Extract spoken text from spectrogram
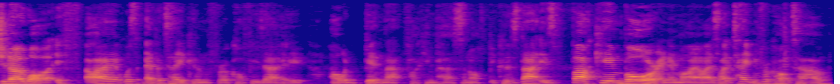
Do you know what? If I was ever taken for a coffee date, I would bin that fucking person off because that is fucking boring in my eyes. Like, take me for a cocktail,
